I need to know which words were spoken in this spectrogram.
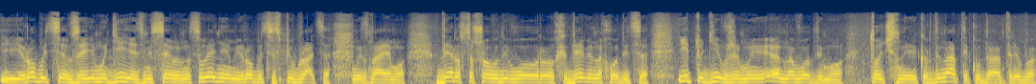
І робиться взаємодія з місцевим населенням і робиться співпраця. Ми знаємо, де розташований ворог, де він знаходиться. І тоді вже ми наводимо точні координати, куди треба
